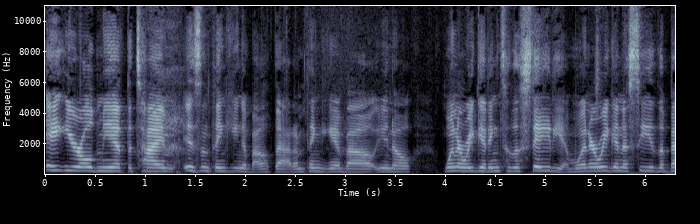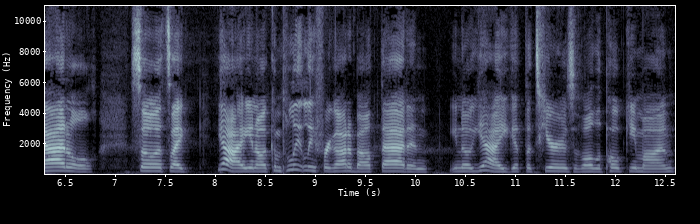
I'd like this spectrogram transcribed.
eight year old me at the time isn't thinking about that. I'm thinking about, you know, when are we getting to the stadium? When are we going to see the battle? So it's like, yeah, you know, I completely forgot about that. And, you know, yeah, you get the tears of all the Pokemon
